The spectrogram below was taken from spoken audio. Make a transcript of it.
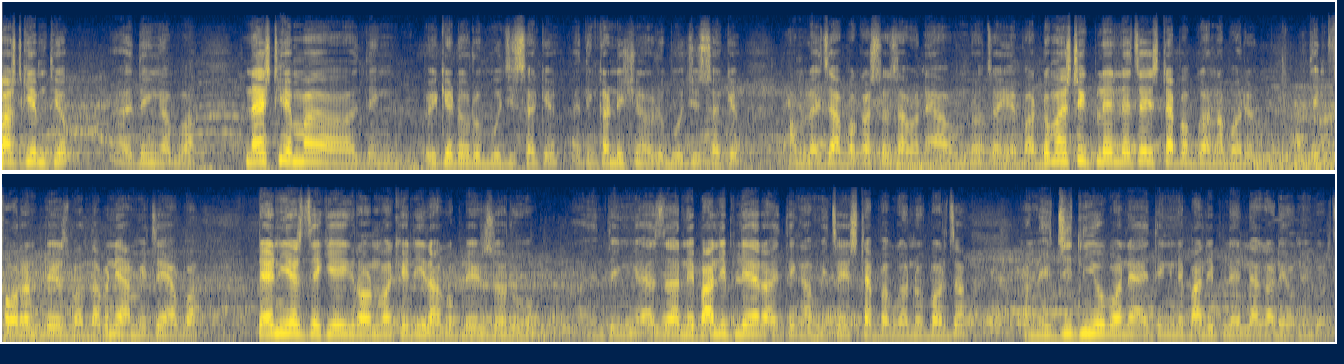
फर्स्ट गेम थियो। आई थिङ्क अब नेक्स्ट गेममा आई थिङ्क विकेटहरू बुझिसक्यो आई थिङ्क कन्डिसनहरू बुझिसक्यो हामीलाई चाहिँ अब कस्तो छ भने हाम्रो चाहिँ अब डोमेस्टिक प्लेयरले चाहिँ स्टेपअप गर्न पऱ्यो आई थिङ्क फरेन प्लेयर्स भन्दा पनि हामी चाहिँ अब टेन इयर्सदेखि ग्राउन्डमा खेलिरहेको प्लेयर्सहरू हो I think as a Nepali player I think हामी चाहिँ स्टेपअप गर्नुपर्छ अनि जित्ने हो भने आई थिङ्क नेपाली प्लेयरले अगाडि आउनैपर्छ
